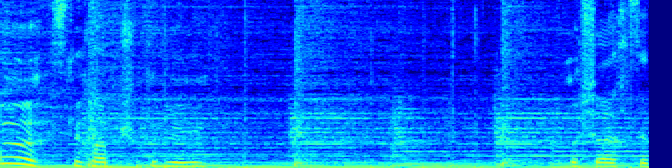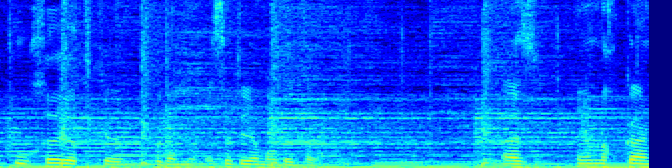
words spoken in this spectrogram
אה, סליחה, פשוט אני... השעה יחסית מאוחרת, וגם עשיתי היום הרבה דברים. אז היום אנחנו כאן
